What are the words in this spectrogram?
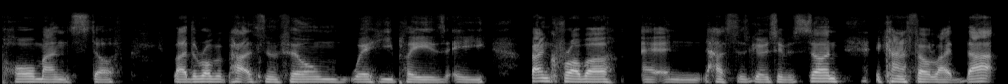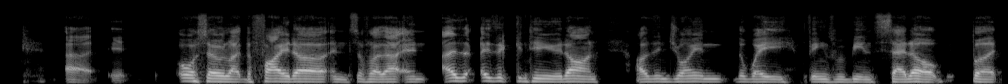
poor man stuff, like the Robert Pattinson film where he plays a bank robber and has to go save his son. It kind of felt like that. Uh, it also like the fighter and stuff like that. And as as it continued on, I was enjoying the way things were being set up, but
